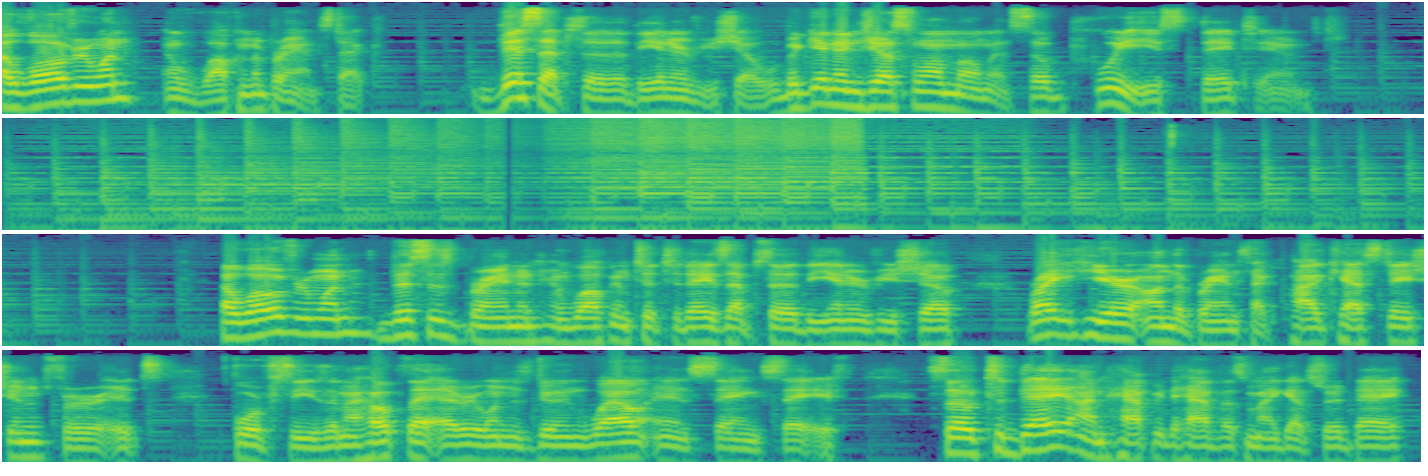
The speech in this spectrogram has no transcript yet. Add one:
Hello, everyone, and welcome to Brands Tech. This episode of the interview show will begin in just one moment, so please stay tuned. Hello, everyone. This is Brandon, and welcome to today's episode of the interview show right here on the Brands Tech podcast station for its fourth season. I hope that everyone is doing well and staying safe. So, today I'm happy to have as my guest today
